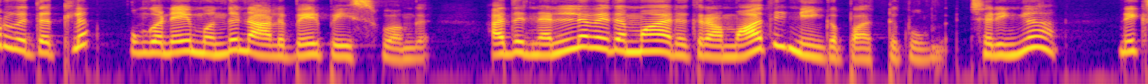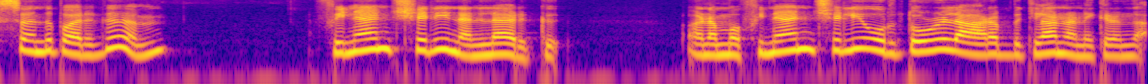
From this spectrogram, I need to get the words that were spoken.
ஒரு விதத்தில் உங்கள் நேம் வந்து நாலு பேர் பேசுவாங்க. அது நல்ல விதமாக இருக்கிற மாதிரி நீங்கள் பார்த்துக்கோங்க. சரிங்களா? நெக்ஸ்ட் வந்து பாருங்கள் ஃபினான்ஷியலி நல்லா இருக்குது நம்ம ஃபினான்ஷியலி ஒரு தொழில் ஆரம்பிக்கலாம்னு நினைக்கிறாங்க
